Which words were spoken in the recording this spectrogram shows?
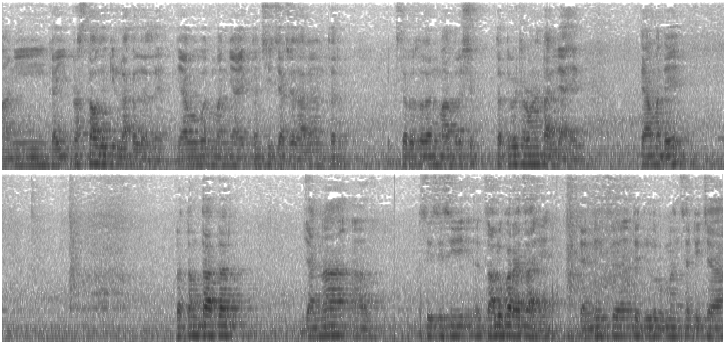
आणि काही प्रस्ताव देखील दाखल झाले आहेत. याबाबत मान्य आयुक्तांशी चर्चा झाल्यानंतर एक सर्वसाधारण मार्गदर्शक तत्वे ठरवण्यात आले आहेत. त्यामध्ये प्रथमतः तर ज्यांना सी सी सी चालू करायचं आहे त्यांनीच तेथील रुग्णांसाठीच्या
